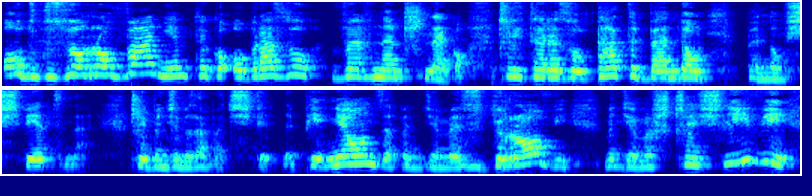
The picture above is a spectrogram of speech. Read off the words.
odwzorowaniem tego obrazu wewnętrznego. Czyli te rezultaty będą, będą świetne. Czyli będziemy zarabiać świetne pieniądze, będziemy zdrowi, będziemy szczęśliwi,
